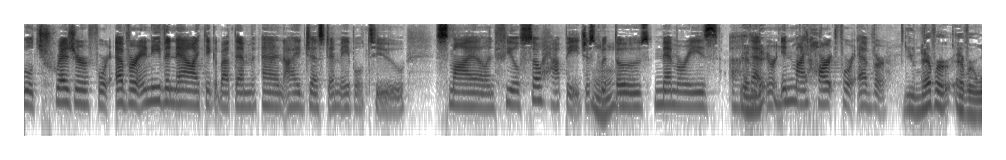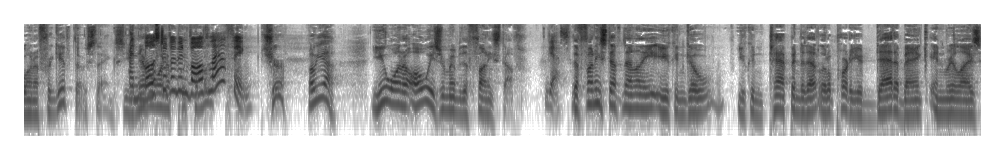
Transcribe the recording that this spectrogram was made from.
will treasure forever. And even now I think about them and I just am able to smile and feel so happy just with those memories uh, that are in my heart forever. You never ever want to forget those things. You And most of them involve away. laughing. Sure. Oh yeah. You want to always remember the funny stuff. Yes. The funny stuff, not only you can go, you can tap into that little part of your data bank and realize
